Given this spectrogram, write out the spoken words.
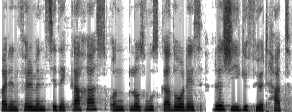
bei den Filmen Siete Cajas und Los Buscadores Regie geführt hat.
